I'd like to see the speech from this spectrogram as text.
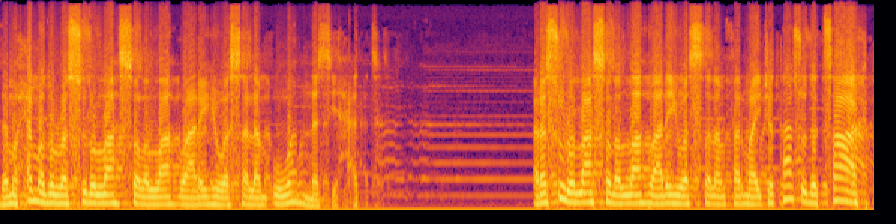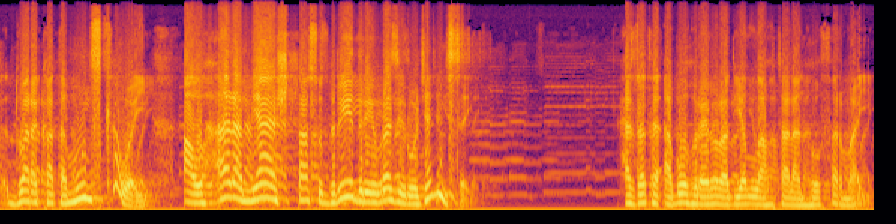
د محمد رسول الله صلی الله علیه وسلم اووم نصیحت رسول الله صلی الله علیه وسلم فرمایي چې تاسو د څاښت دوه رکاته مونځ کوئ او هره میاشت تاسو درې درې ورځې روژه نیسئ حضرت ابو هریره رضی الله تعالی عنه فرمایي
